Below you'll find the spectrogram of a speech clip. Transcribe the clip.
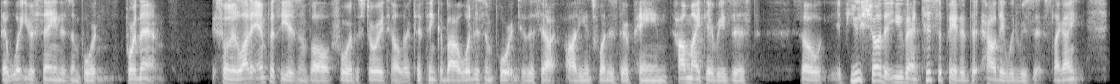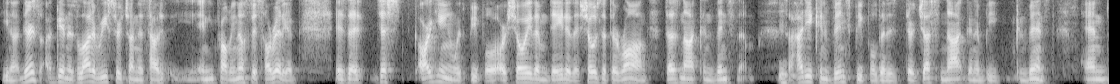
that what you're saying is important for them so there's a lot of empathy is involved for the storyteller to think about what is important to this audience, what is their pain, how might they resist. So if you show that you've anticipated that how they would resist, like I, you know, there's again, there's a lot of research on this. How, and you probably know this already, is that just arguing with people or showing them data that shows that they're wrong does not convince them. Mm-hmm. So how do you convince people that is, they're just not going to be convinced? And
